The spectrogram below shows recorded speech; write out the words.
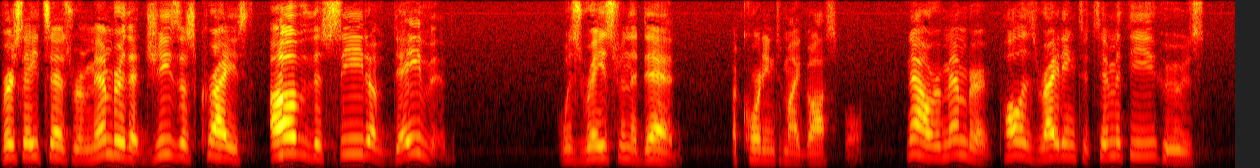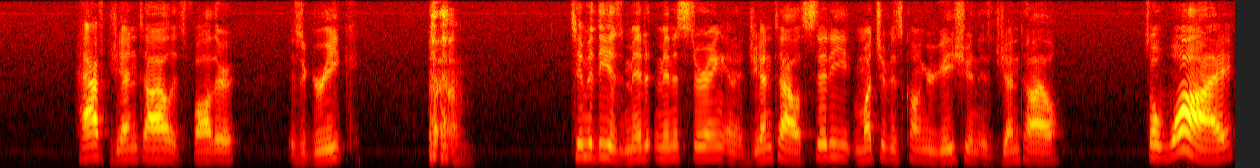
Verse 8 says, Remember that Jesus Christ, of the seed of David, was raised from the dead according to my gospel. Now, remember, Paul is writing to Timothy, who's half Gentile. His father is a Greek. Timothy is ministering in a Gentile city. Much of his congregation is Gentile. So, why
